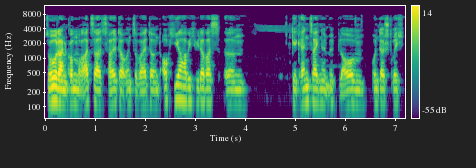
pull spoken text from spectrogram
So, dann kommen Radsatzhalter und so weiter. Und auch hier habe ich wieder was ähm, gekennzeichnet mit blauem Unterstrich.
